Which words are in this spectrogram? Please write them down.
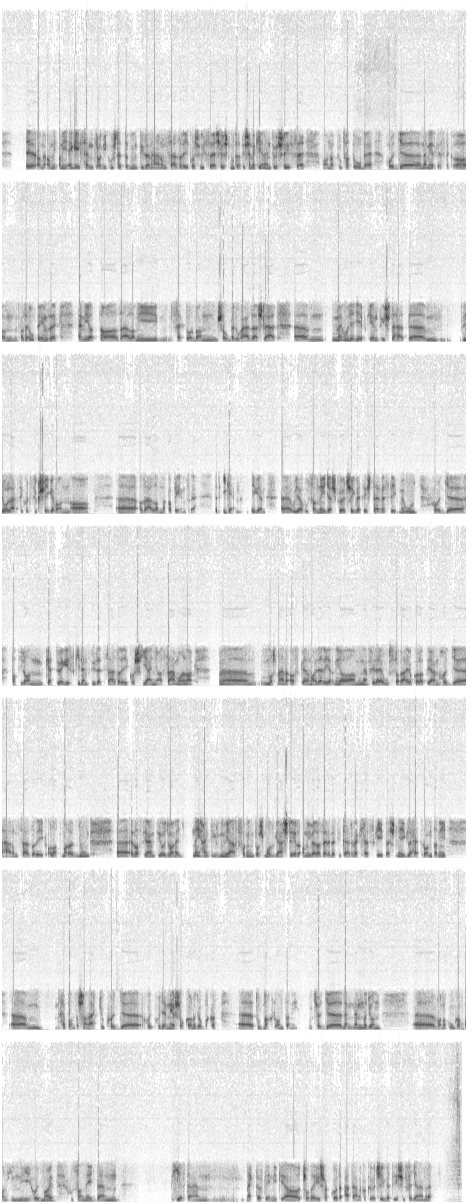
ami, ami, egészen tragikus, tehát több mint 13 os visszaesést mutat, és ennek jelentős része annak tudható be, hogy nem érkeztek a, az EU pénzek, emiatt az állami szektorban sok beruházás leállt. Meg úgy egyébként is, tehát jól látszik, hogy szüksége van a, az államnak a pénzre. Tehát igen, igen. Ugye a 24-es költségvetést tervezték meg úgy, hogy papíron 2,9%-os hiányjal számolnak, most már azt kell majd elérni a mindenféle EU szabályok alapján, hogy 3% alatt maradjunk. Ez azt jelenti, hogy van egy néhány 10 milliárd forintos mozgástér, amivel az eredeti tervekhez képest még lehet rontani. Hát pontosan látjuk, hogy, hogy, hogy ennél sokkal nagyobbakat tudnak rontani. Úgyhogy nem, nem nagyon van okunk abban hinni, hogy majd 24-ben hirtelen megtörténik a csoda, és akkor átállnak a költségvetési fegyelemre.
